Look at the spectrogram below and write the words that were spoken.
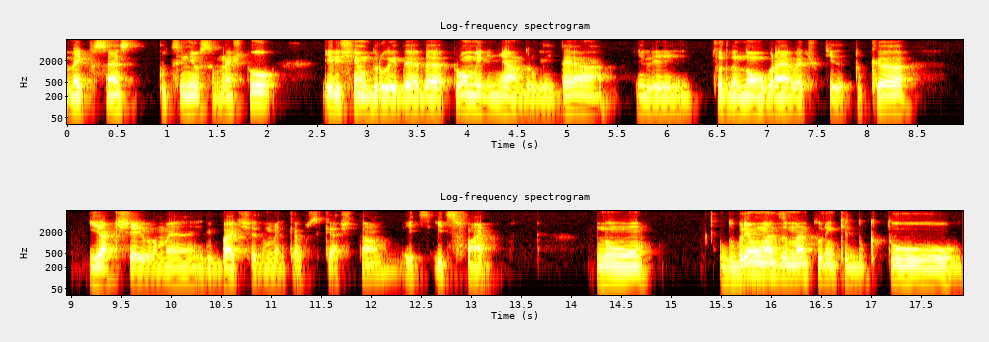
Make sense, подценил съм нещо, или ще имам друга идея да я пробвам, или нямам друга идея, или твърде много време вече отида тук, як шейваме, или байк шейваме, или както се каже там, it's, it's fine. Но добрият момент за менторинг е докато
